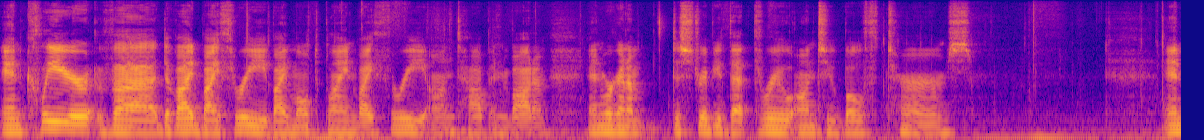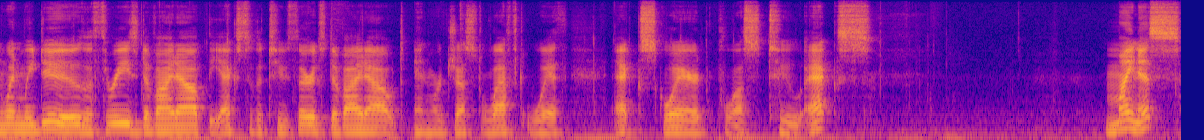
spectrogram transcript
And clear the divide by 3 by multiplying by 3 on top and bottom. And we're going to distribute that through onto both terms. And when we do, the 3's divide out, the x to the 2 thirds divide out, and we're just left with x squared plus 2x minus,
